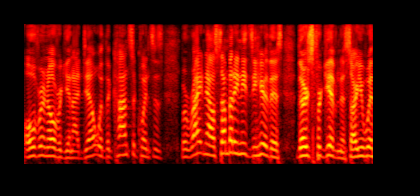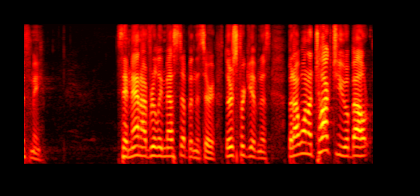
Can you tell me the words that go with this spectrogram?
over and over again. I dealt with the consequences, but right now, somebody needs to hear this. There's forgiveness. Are you with me? Say, man, I've really messed up in this area. There's forgiveness. But I want to talk to you about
